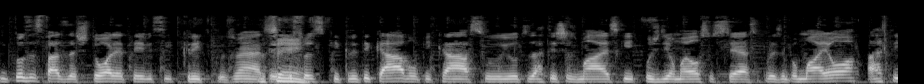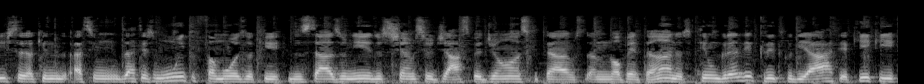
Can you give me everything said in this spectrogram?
em todas as fases da história, teve-se críticos, né? Teve Sim. pessoas que criticavam Picasso e outros artistas mais que em dia é o maior sucesso. Por exemplo, o maior artista aqui, assim, um dos artistas muito famoso aqui dos Estados Unidos, chama-se o Jasper Jones, que está uns 90 anos. Tem um grande crítico de arte aqui que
